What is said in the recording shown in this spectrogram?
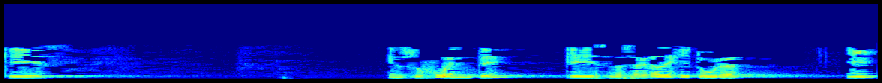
que es en su fuente, que es la Sagrada Escritura, y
